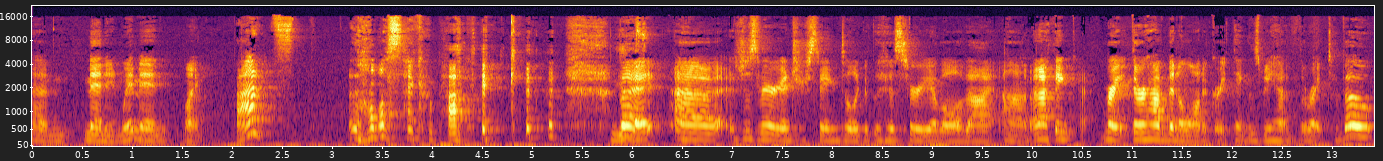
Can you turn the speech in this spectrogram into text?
um, men and women, like that's almost psychopathic. but uh, it's just very interesting to look at the history of all of that. Um, and I think, right, there have been a lot of great things. We have the right to vote.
